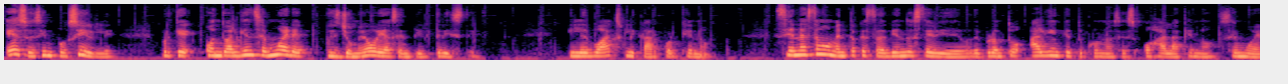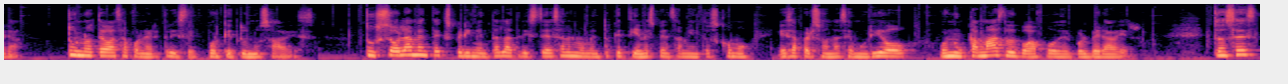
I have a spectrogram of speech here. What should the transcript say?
eso es imposible, porque cuando alguien se muere, pues yo me voy a sentir triste. Y les voy a explicar por qué no. Si en este momento que estás viendo este video, de pronto alguien que tú conoces, ojalá que no, se muera, tú no te vas a poner triste porque tú no sabes. Tú solamente experimentas la tristeza en el momento que tienes pensamientos como esa persona se murió o nunca más los voy a poder volver a ver. Entonces,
